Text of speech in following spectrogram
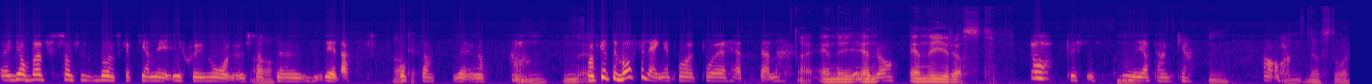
jag jobbar som förbundskapten i, i sju år nu så ja. att eh, det är dags. Okay. Det mm. Mm. Man ska inte vara för länge på, på ett ställe. Nej, en, ny, en, en ny röst. Ja, precis. Mm. Nya tankar. Mm. Ja. Mm, jag förstår.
